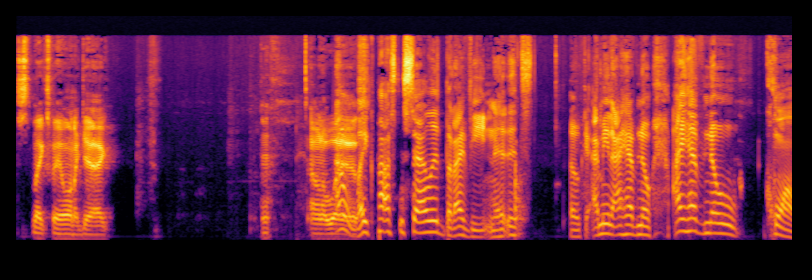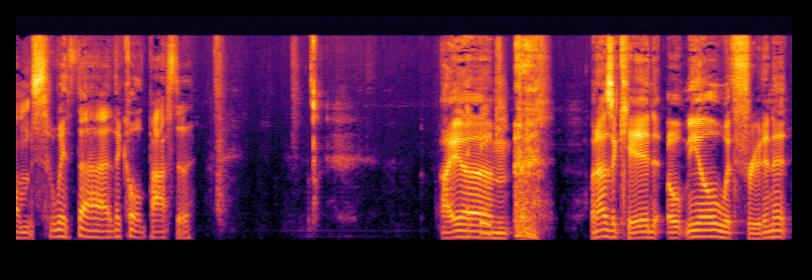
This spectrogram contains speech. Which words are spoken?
Just makes me want to gag. I don't know what I don't is. like pasta salad, but I've eaten it. It's okay. I mean, I have no I have no qualms with uh, the cold pasta. I um when I was a kid, oatmeal with fruit in it,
